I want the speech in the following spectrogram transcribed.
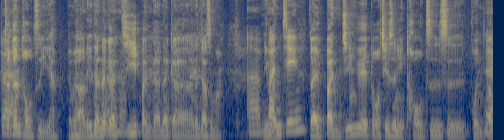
这、啊、跟投资一样，有没有？你的那个基本的那个那叫什么？呃，本金。对，本金越多，其实你投资是滚动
